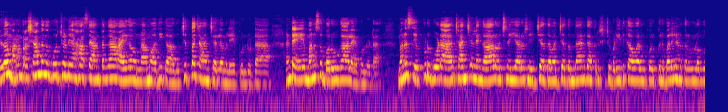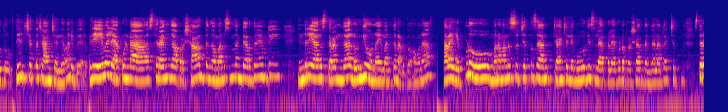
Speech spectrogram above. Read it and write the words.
ఏదో మనం ప్రశాంతంగా కూర్చొని ఆహా శాంతంగా హాయిగా ఉన్నాము అది కాదు. చిత్త చాంచల్యం లేకుండుట. అంటే మనసు బరువుగా లేకుండుట. మనసు ఎప్పుడు కూడా చాంచల్యంగా ఆలోచన ఈ ఆలోచన ఇచ్చేద్దాం వచ్చేద్దాం దానికి ఆకర్షించబడి ఇది కావాలని కోరుకుని బలహీనతలు లొంగుతూ దీనికి చెత్త చాంచల్యం అని పేరు. ఇది ఏమీ లేకుండా స్థిరంగా ప్రశాంతంగా మనసు ఉందంటే అర్థం ఏమిటి? ఇంద్రియాలు స్థిరంగా లొంగి ఉన్నాయి మనకని అర్థం. అవునా? అలా ఎప్పుడు మన మనస్సు చిత్త చాంచల్యం ఊగిసి లేక లేకుండా ప్రశాంతంగా లాగా చిత్ స్థిర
